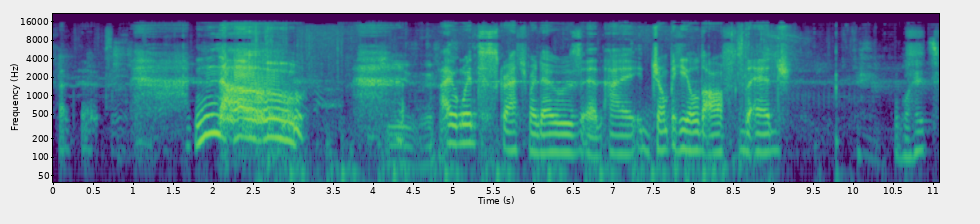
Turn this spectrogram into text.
Fuck that. No! Jesus. I went to scratch my nose and I jump healed off the edge. What?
